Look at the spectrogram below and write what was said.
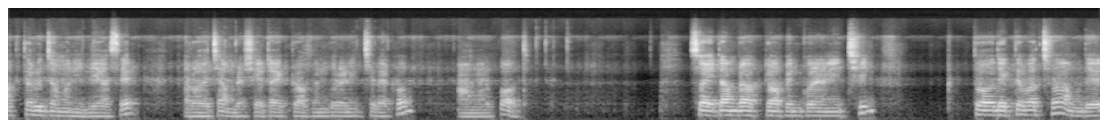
আখতারুজ্জামান ইলিয়াসের। রয়েছে, আমরা সেটা একটু ওপেন করে নিচ্ছি, দেখো, আমার পথ সো এটা আমরা একটু ওপেন করে নিচ্ছি। তো দেখতে পাচ্ছ, আমাদের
